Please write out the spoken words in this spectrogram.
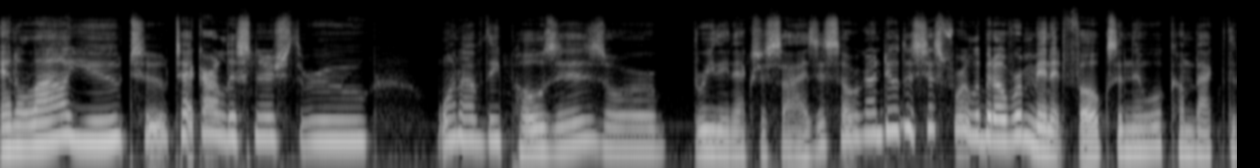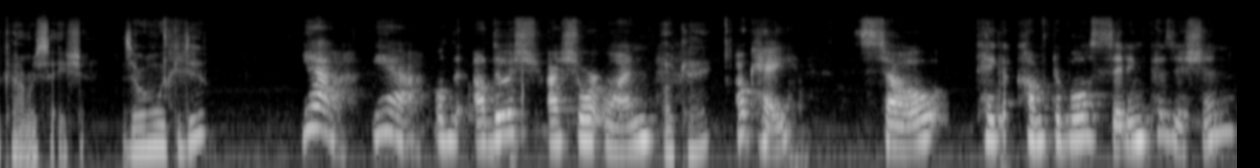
and allow you to take our listeners through one of the poses or breathing exercises. So we're going to do this just for a little bit over a minute, folks, and then we'll come back to the conversation. Is there one we could do? Yeah, yeah. Well, I'll do a, sh- a short one. Okay. Okay. So take a comfortable sitting position.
